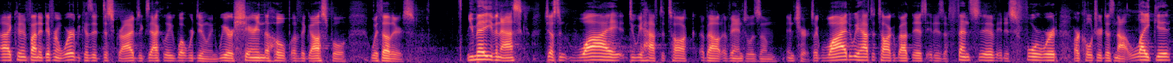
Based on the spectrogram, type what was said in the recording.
I couldn't find a different word because it describes exactly what we're doing. We are sharing the hope of the gospel with others. You may even ask, Justin, why do we have to talk about evangelism in church? Like, why do we have to talk about this? It is offensive, it is forward. Our culture does not like it.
